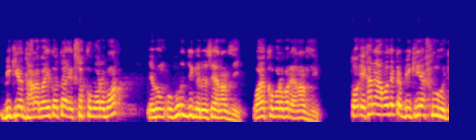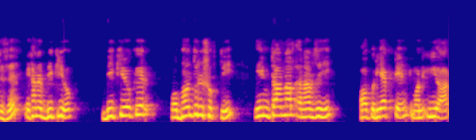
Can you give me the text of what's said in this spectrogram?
বিক্রিয়ার ধারাবাহিকতা এক্স অক্ষ বরাবর এবং উপরের দিকে রয়েছে এনার্জি, ওয়াই অক্ষ বরাবর এনার্জি। তো এখানে আমাদের একটা বিক্রিয়া শুরু হইতেছে। এখানে বিক্রিয়ক, বিক্রিয়কের অভ্যন্তরীণ শক্তি ইন্টারনাল এনার্জি অফ রিয়াক্টেন্ট মানে ইআর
